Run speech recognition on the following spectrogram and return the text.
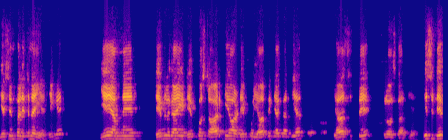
ये सिंपल इतना ही है, ठीक है? ये हमने डिव लगाई डिव को स्टार्ट किया और डिव को यहाँ पे क्या कर दिया? यहाँ पे क्लोज कर दिया। इस डिव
